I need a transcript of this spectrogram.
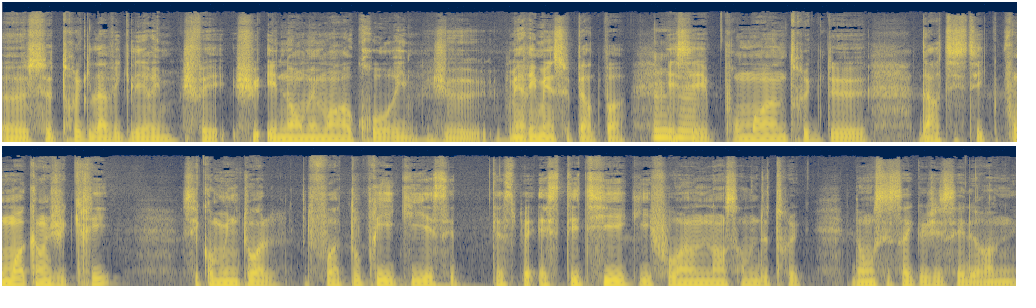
euh, ce truc-là avec les rimes. Je fais, je suis énormément accro aux rimes. Je, mes rimes, elles se perdent pas. Et Mhm. c'est pour moi un truc de d'artistique. Pour moi, quand j'écris, c'est comme une toile. Il faut à tout prix qu'il y ait cet aspect esthétique, il faut un ensemble de trucs. Donc c'est ça que j'essaie de ramener.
